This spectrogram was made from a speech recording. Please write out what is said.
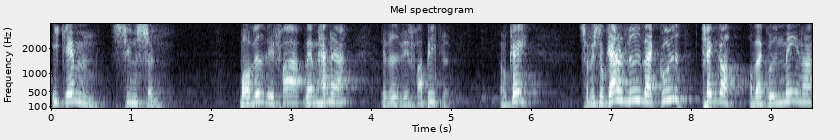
igennem sin søn. Hvor ved vi fra, hvem han er? Det ved vi fra Bibelen. Okay? Så hvis du gerne vil vide, hvad Gud tænker og hvad Gud mener,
